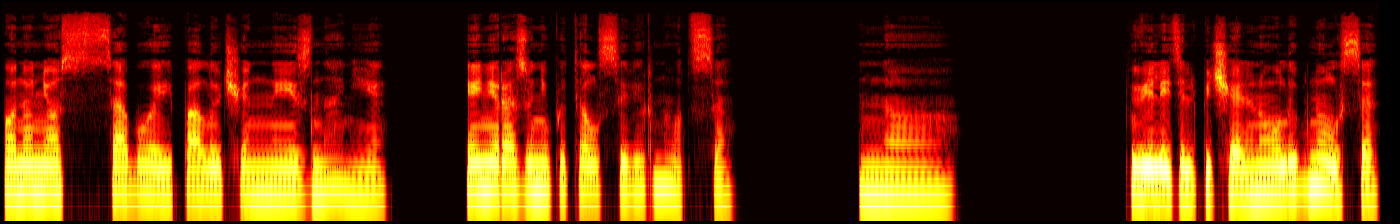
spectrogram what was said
Он унес с собой полученные знания и ни разу не пытался вернуться. Но... Повелитель печально улыбнулся.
